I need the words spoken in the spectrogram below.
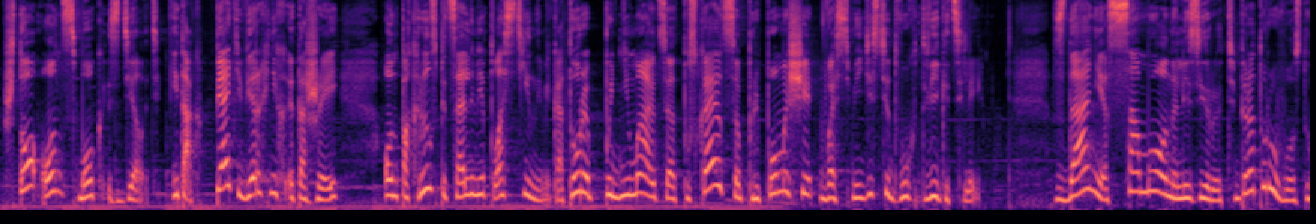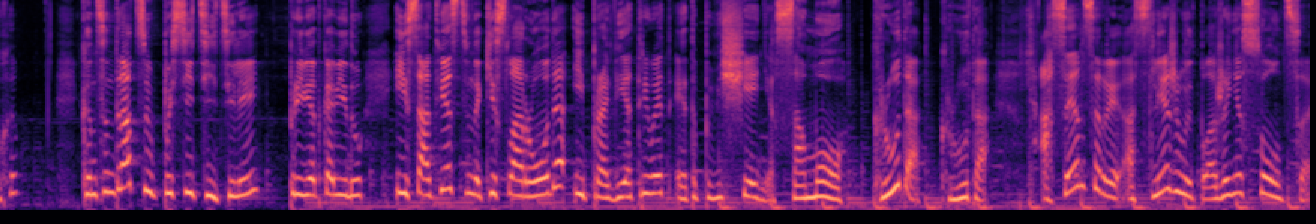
Что он смог сделать? Итак, пять верхних этажей он покрыл специальными пластинами, которые поднимаются и отпускаются при помощи 82 двигателей. Здание само анализирует температуру воздуха, концентрацию посетителей, привет ковиду, и, соответственно, кислорода и проветривает это помещение само. Круто? Круто. А сенсоры отслеживают положение Солнца.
